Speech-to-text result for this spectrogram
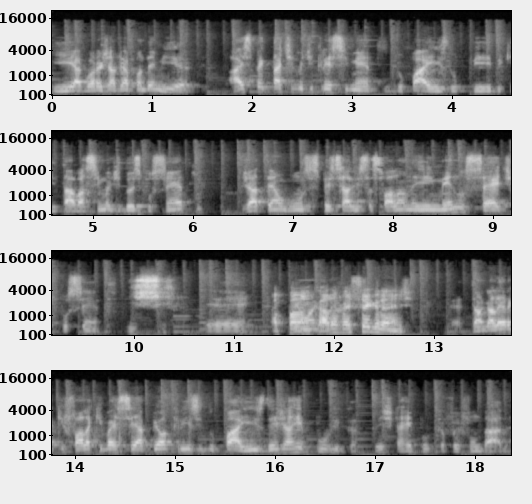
E agora já veio a pandemia. A expectativa de crescimento do país, do PIB, que estava acima de 2%, já tem alguns especialistas falando aí em menos 7%. Ixi. É, a pancada vai ser grande. É, tem uma galera que fala que vai ser a pior crise do país desde a República, desde que a República foi fundada.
